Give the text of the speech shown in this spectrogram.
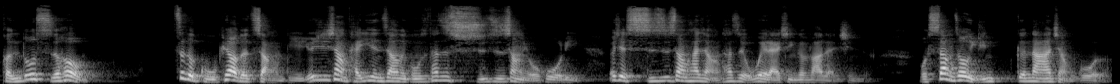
很多时候这个股票的涨跌，尤其像台积电这样的公司，它是实质上有获利，而且实质上它讲它是有未来性跟发展性的。我上周已经跟大家讲过了。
